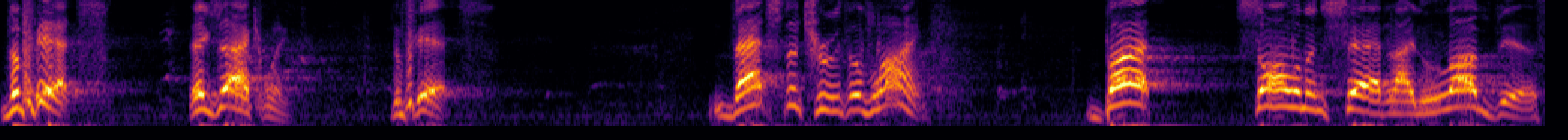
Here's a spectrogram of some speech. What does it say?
the pits. Exactly. The pits. That's the truth of life. But Solomon said, and I love this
